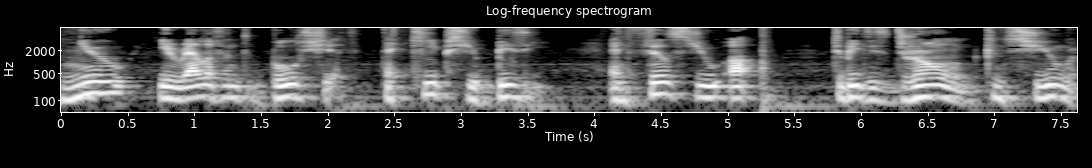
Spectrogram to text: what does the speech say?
new irrelevant bullshit that keeps you busy and fills you up to be this drone consumer.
